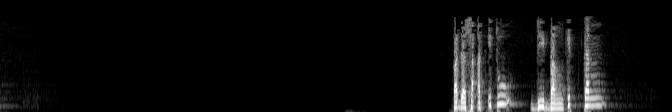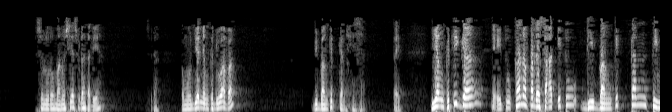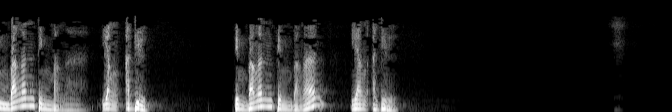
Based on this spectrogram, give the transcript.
pada saat itu dibangkitkan seluruh manusia sudah tadi ya? Sudah. Kemudian yang kedua apa? Dibangkitkan hisab. Baik. Yang ketiga yaitu karena pada saat itu dibangkitkan timbangan-timbangan yang adil. Timbangan-timbangan yang adil.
